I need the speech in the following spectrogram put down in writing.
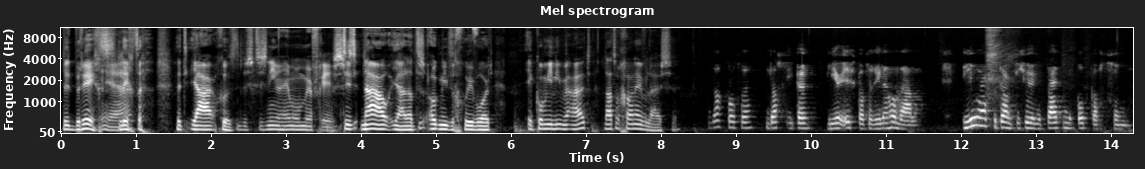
Dit bericht Ja. ligt er... Dit, ja, goed. Dus het is niet helemaal meer fris. Het is, nou, ja, dat is ook niet het goede woord. Ik kom hier niet meer uit. Laten we gewoon even luisteren. Dag Botte, dag Ipe. Hier is Catharina van Dalen. Heel erg bedankt dat jullie me tijd in de podcast vonden.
